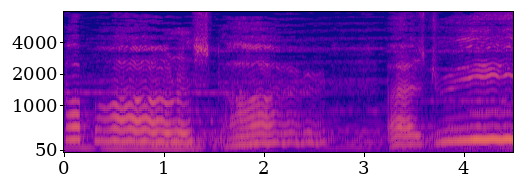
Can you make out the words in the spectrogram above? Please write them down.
upon a star, as dreamers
